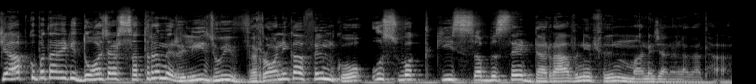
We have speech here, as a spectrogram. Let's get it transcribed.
क्या आपको पता है कि 2017 में रिलीज़ हुई वेरोनिका फ़िल्म को उस वक्त की सबसे डरावनी फ़िल्म माने जाने लगा था?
